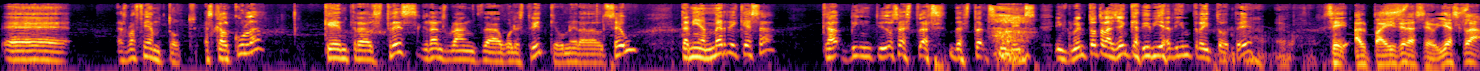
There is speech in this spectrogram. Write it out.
Eh, es va fer amb tot. Es calcula que entre els tres grans bancs de Wall Street, que un era del seu, tenien més riquesa que 22 estats d'Estats Units, incloent tota la gent que vivia dintre i tot, eh? Sí, el país era seu. I, és clar,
